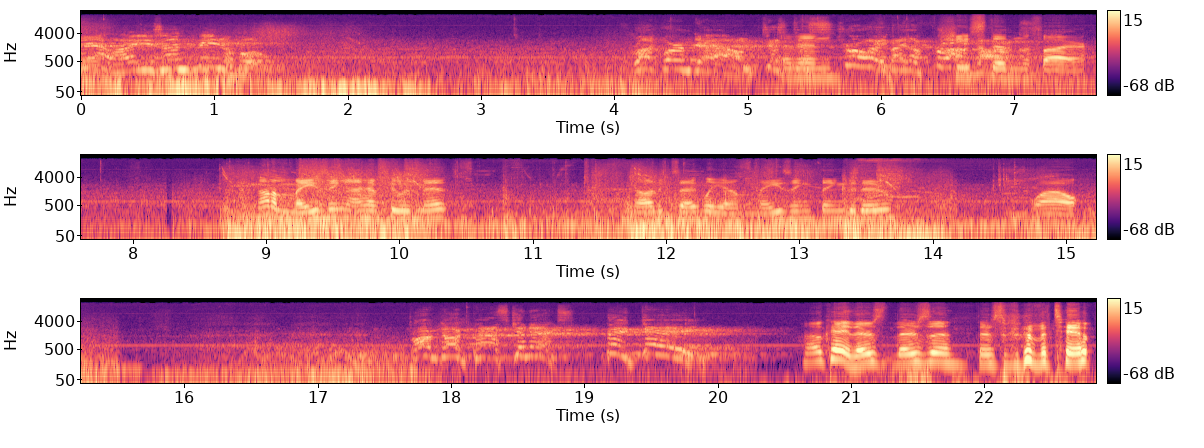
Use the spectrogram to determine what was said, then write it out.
yet. ally is unbeatable. Rotworm down. Just And then destroyed by the She stood in the fire. Not amazing, I have to admit. Not exactly an amazing thing to do. Wow. Frog dog pass connects. Big game. Okay, there's there's a there's a bit of a tip.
